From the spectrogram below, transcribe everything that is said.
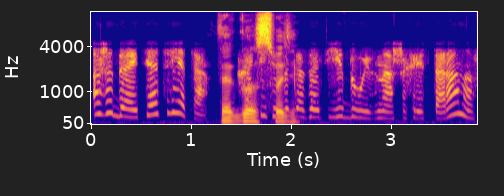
Ожидайте ответа. Так, господи. Хотите заказать еду из наших ресторанов?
